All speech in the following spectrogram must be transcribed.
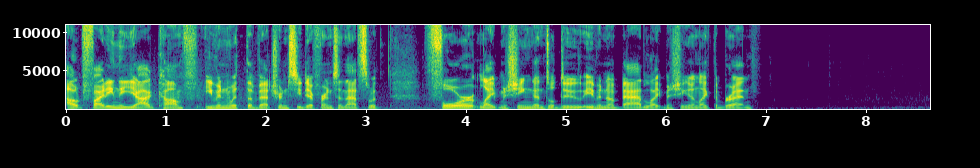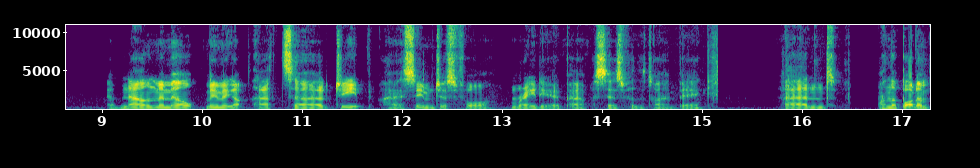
out fighting the Jagdkampf, even with the veterancy difference, and that's what four light machine guns will do, even a bad light machine gun like the Bren. Yep, now Mimile moving up that uh, Jeep, I assume just for radio purposes for the time being. And on the bottom,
